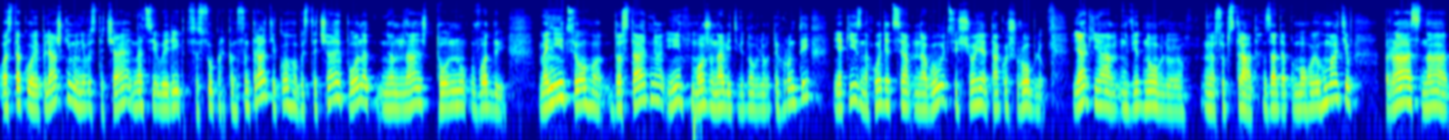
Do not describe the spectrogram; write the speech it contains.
Ось такої пляшки мені вистачає на цілий рік. Це суперконцентрат, якого вистачає понад на тонну води. Мені цього достатньо і можу навіть відновлювати ґрунти, які знаходяться на вулиці, що я також роблю. Як я відновлюю е, субстрат за допомогою гуматів, раз на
